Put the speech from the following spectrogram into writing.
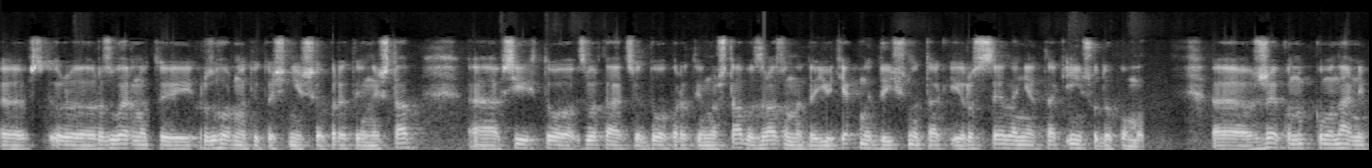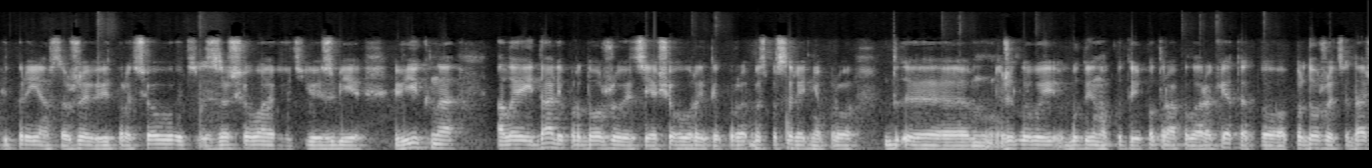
е, вс- р- розвернутий, розгорнутий точніше оперативний штаб. Е, Всі, хто звертаються до оперативного штабу, зразу надають як медичну, так і розселення, так і іншу допомогу. Е, Вже ком- комунальні підприємства вже відпрацьовують, зашивають USB вікна. Але і далі продовжується, якщо говорити про безпосередньо про е, житловий будинок, куди потрапила ракета, то продовжується далі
